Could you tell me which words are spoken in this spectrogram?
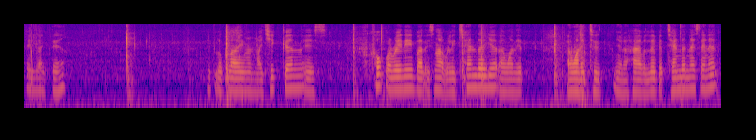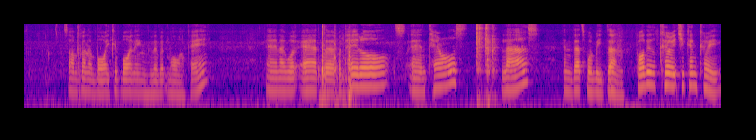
see like that it look like my chicken is cooked already but it's not really tender yet I want it I want it to you know have a little bit tenderness in it so I'm gonna boil keep boiling a little bit more okay And I will add the potatoes and taros last and that will be done. For the curry chicken curry.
